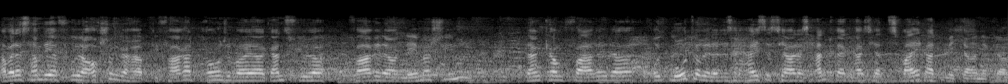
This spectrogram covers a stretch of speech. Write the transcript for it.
Aber das haben wir ja früher auch schon gehabt. Die Fahrradbranche war ja ganz früher Fahrräder und Nähmaschinen. Dann kamen Fahrräder und Motorräder. Deshalb heißt es ja, das Handwerk heißt ja Zweiradmechaniker.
